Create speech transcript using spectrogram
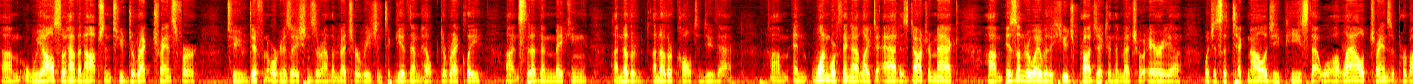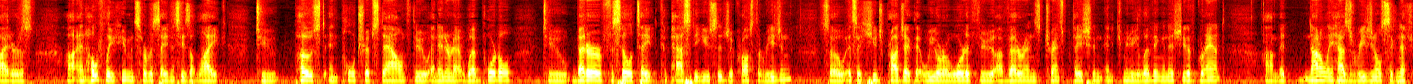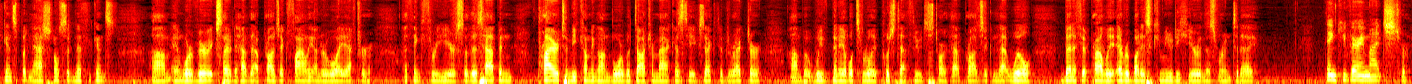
Um, we also have an option to direct transfer to different organizations around the metro region to give them help directly uh, instead of them making another another call to do that. Um, and one more thing I'd like to add is Dr. Mack um, is underway with a huge project in the metro area, which is a technology piece that will allow transit providers uh, and hopefully human service agencies alike to post and pull trips down through an internet web portal to better facilitate capacity usage across the region. So it's a huge project that we were awarded through a Veterans Transportation and Community Living Initiative grant. Um, it not only has regional significance but national significance, um, and we're very excited to have that project finally underway after I think three years. So this happened prior to me coming on board with Dr. Mack as the executive director, um, but we've been able to really push that through to start that project, and that will benefit probably everybody's community here in this room today. Thank you very much. Sure.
